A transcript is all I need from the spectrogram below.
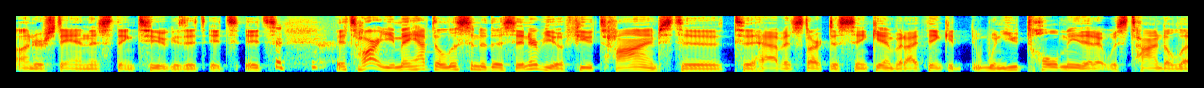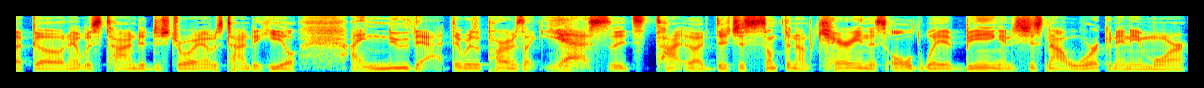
understand this thing too. Cause it's, it's, it's, it's hard. You may have to listen to this interview a few times times to to have it start to sink in. But I think it, when you told me that it was time to let go and it was time to destroy and it was time to heal, I knew that there was a part I was like, yes, it's time. Like, there's just something I'm carrying this old way of being and it's just not working anymore.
